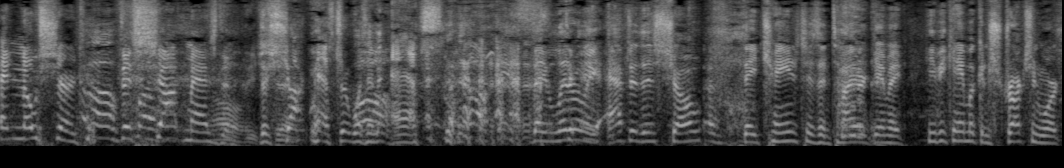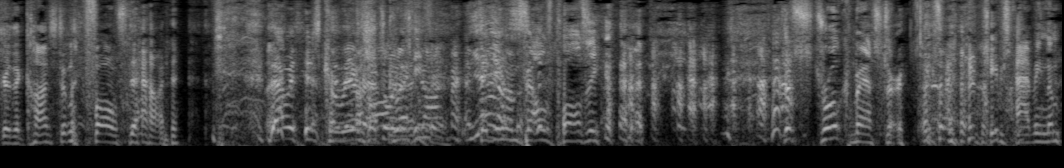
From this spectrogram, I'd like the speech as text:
and no shirt. Oh, the Shockmaster. Holy The shit. Shockmaster was an oh. ass. They literally after this show, they changed his entire gimmick. He became a construction worker that constantly falls down. that was his career. That's after great. this. They gave him Bell's palsy. the Stroke Master keeps, keeps having them.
